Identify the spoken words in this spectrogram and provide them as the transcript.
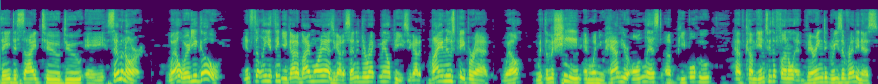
they decide to do a seminar. Well, where do you go? Instantly you think you gotta buy more ads. You gotta send a direct mail piece. You gotta buy a newspaper ad. Well, with the machine and when you have your own list of people who have come into the funnel at varying degrees of readiness,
